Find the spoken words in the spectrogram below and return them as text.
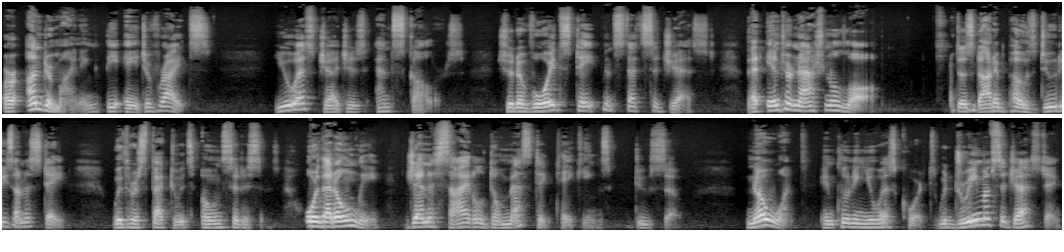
or undermining the Age of Rights. U.S. judges and scholars should avoid statements that suggest that international law does not impose duties on a state with respect to its own citizens, or that only genocidal domestic takings do so. No one, including U.S. courts, would dream of suggesting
